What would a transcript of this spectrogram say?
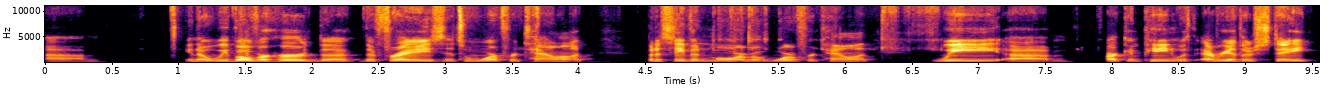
Um, you know, we've overheard the the phrase "it's a war for talent," but it's even more of a war for talent. We um, are competing with every other state.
